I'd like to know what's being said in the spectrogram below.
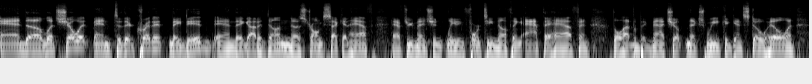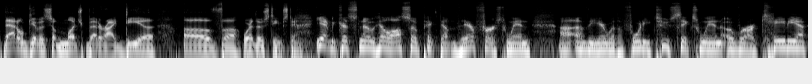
and uh, let's show it. And to their credit, they did, and they got it done. A strong second half. After you mentioned leading fourteen nothing at the half, and they'll have a big matchup next week against Snow Hill, and that'll give us a much better idea of uh, where those teams stand. Yeah, because Snow Hill also picked up their first win uh, of the year with a 42 6 win over Arcadia.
